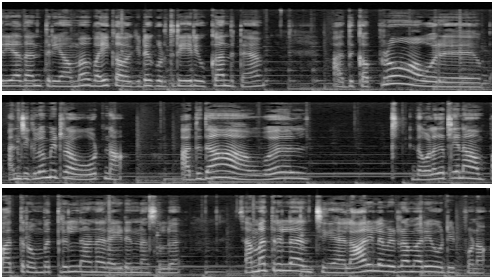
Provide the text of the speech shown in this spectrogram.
தெரியாதான்னு தெரியாமல் பைக் அவகிட்ட கொடுத்துட்டு ஏறி உட்காந்துட்டேன் அதுக்கப்புறம் ஒரு அஞ்சு கிலோமீட்டர் அவள் ஓட்டினா. அதுதான் வேர்ல்ட் இந்த உலகத்துலேயே நான் பார்த்த ரொம்ப த்ரில்லான ரைடுன்னு நான் சொல்லுவேன். செம்ம த்ரில்லாக இருந்துச்சுங்க. லாரியில் விடுற மாதிரியே ஓட்டிகிட்டு போனான்.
